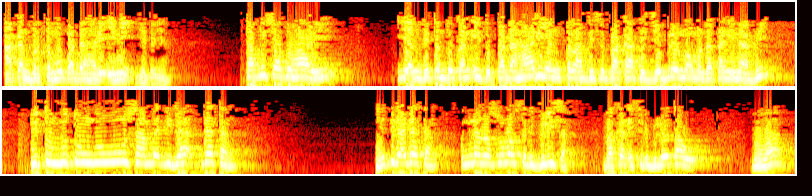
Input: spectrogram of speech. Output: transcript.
akan bertemu pada hari ini, gitu ya. Tapi suatu hari yang ditentukan itu pada hari yang telah disepakati Jibril mau mendatangi Nabi, Ditunggu-tunggu sampai tidak datang. Ya tidak datang. Kemudian Rasulullah sedih gelisah. Bahkan istri beliau tahu bahwa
